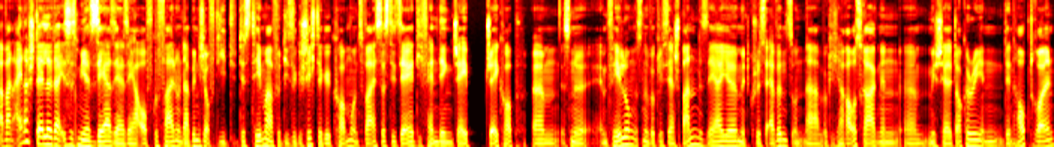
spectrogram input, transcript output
aber an einer Stelle, da ist es mir sehr, sehr, sehr aufgefallen und da bin ich auf die, das Thema für diese Geschichte gekommen. Und zwar ist das die Serie Defending J Jacob. Ähm, ist eine Empfehlung, ist eine wirklich sehr spannende Serie mit Chris Evans und einer wirklich herausragenden ähm, Michelle Dockery in den Hauptrollen.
